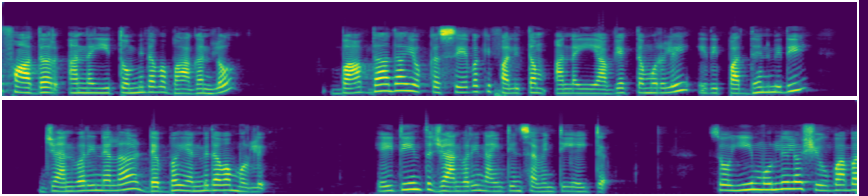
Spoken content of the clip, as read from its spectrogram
ఫాదర్ అన్న ఈ తొమ్మిదవ భాగంలో బాబ్దాదా యొక్క సేవకి ఫలితం అన్న ఈ అవ్యక్త మురళి ఇది పద్దెనిమిది జనవరి నెల డెబ్బై ఎనిమిదవ మురళి eighteenth January nineteen seventy eight. So ఈ మురళిలో శివబాబా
